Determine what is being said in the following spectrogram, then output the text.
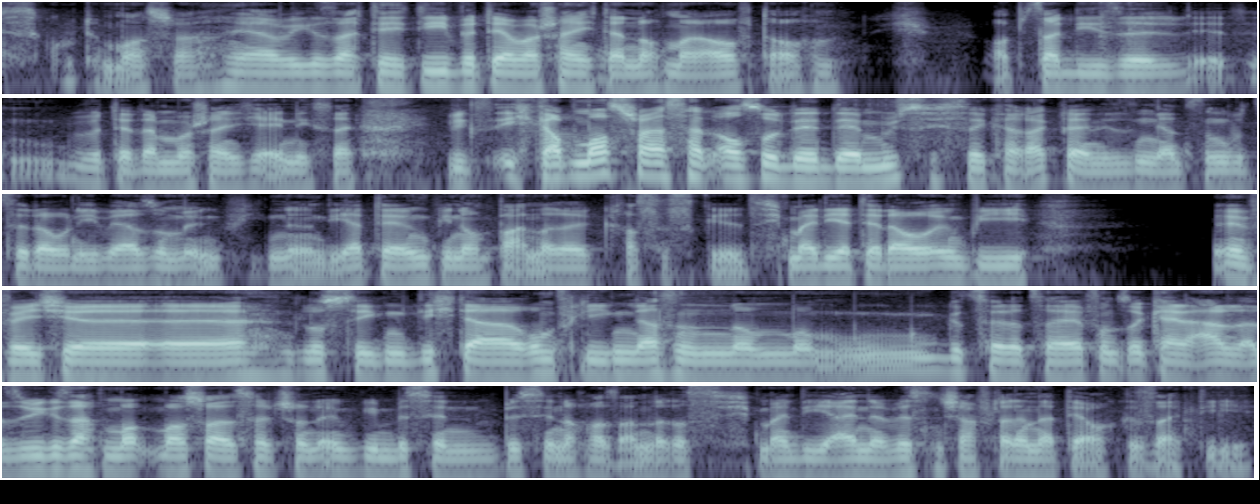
Das gute Mothra. Ja, wie gesagt, die, die wird ja wahrscheinlich dann nochmal auftauchen. Ob es da diese, wird ja dann wahrscheinlich ähnlich sein. Wie gesagt, Ich glaube, Mothra ist halt auch so der, der mystischste Charakter in diesem ganzen Godzilla-Universum irgendwie. Ne? Die hat ja irgendwie noch ein paar andere krasse Skills. Ich meine, die hat ja da auch irgendwie irgendwelche äh, lustigen Lichter rumfliegen lassen, um, um Godzilla zu helfen und so. Keine Ahnung. Also wie gesagt, Mo- Mothra ist halt schon irgendwie ein bisschen, ein bisschen noch was anderes. Ich meine, die eine Wissenschaftlerin hat ja auch gesagt, die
